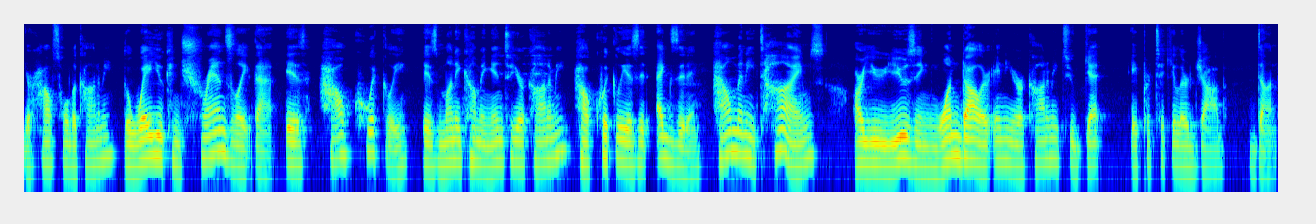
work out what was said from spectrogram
your household economy the way you can translate that is how quickly is money coming into your economy? How quickly is it exiting? How many times are you using $1 in your economy to get a particular job done?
